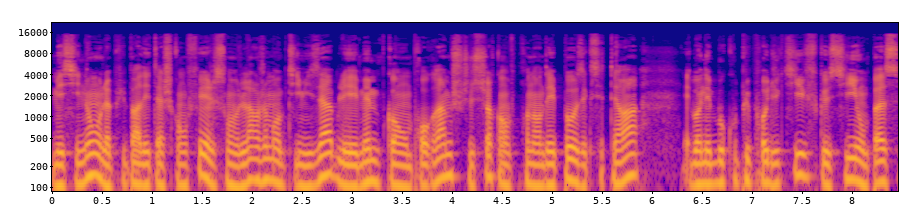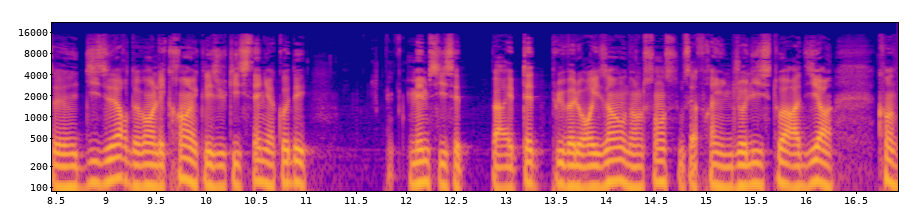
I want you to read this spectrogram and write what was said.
Mais sinon, la plupart des tâches qu'on fait, elles sont largement optimisables et même quand on programme, je suis sûr qu'en prenant des pauses, etc., eh ben, on est beaucoup plus productif que si on passe 10 euh, heures devant l'écran avec les yeux qui saignent à coder. Même si c'est paraît peut-être plus valorisant dans le sens où ça ferait une jolie histoire à dire quand,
